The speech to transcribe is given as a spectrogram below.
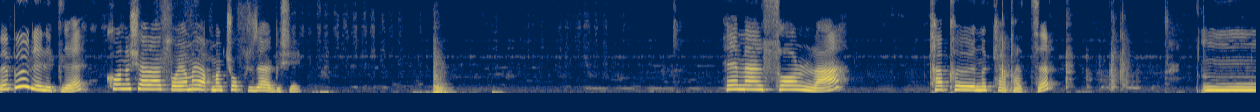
Ve böylelikle konuşarak boyama yapmak çok güzel bir şey. Hemen sonra kapağını kapatıp Hmm,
